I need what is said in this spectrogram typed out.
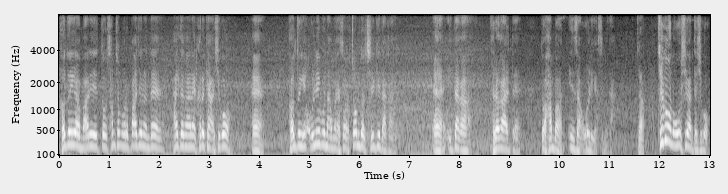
건둥이가 말이 또 삼천으로 빠지는데 하여튼 간에 그렇게 하시고 예. 건둥이 올리브 나무에서 좀 더 즐기다가 예, 이따가 들어갈 때 또 한번 인사 올리겠습니다. 자, 즐거운 오후 시간 되시고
